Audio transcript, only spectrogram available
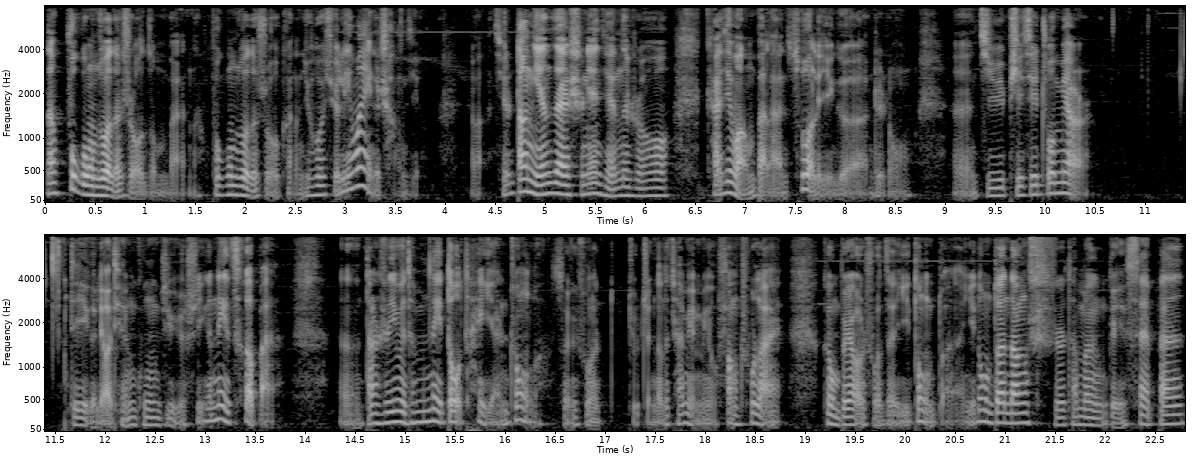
那不工作的时候怎么办呢？不工作的时候可能就会去另外一个场景，是吧？其实当年在十年前的时候，开心网本来做了一个这种呃基于 PC 桌面的一个聊天工具，是一个内测版。嗯，但是因为他们内斗太严重了，所以说就整个的产品没有放出来，更不要说在移动端。移动端当时他们给塞班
